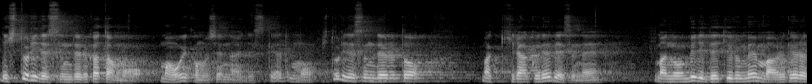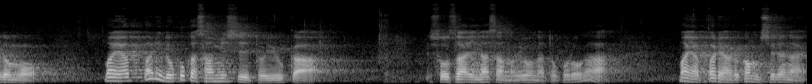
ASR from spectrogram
で一人で住んでいる方も、まあ、多いかもしれないですけれども一人で住んでいると、まあ、気楽でですね、まあのんびりできる面もあるけれども、まあ、やっぱりどこか寂しいというか素材なさのようなところが、まあ、やっぱりあるかもしれない、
